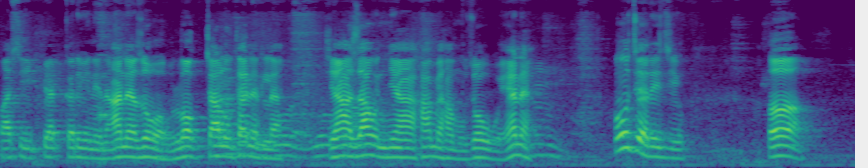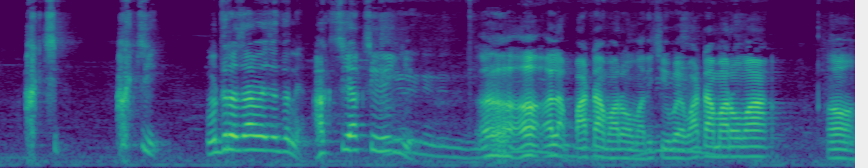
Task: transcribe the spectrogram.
પાછી પેક કરીને આને જોવો. બ્લોક ચાલુ થાય ને એટલે જ્યાં જાઉં ને ત્યાં સામે સામું જોવું હે ને? શું છે રીજીવ હ આક્ષી ઉધરસ આવે છે તને? આક્ષી આક્ષી થઈ ગઈ. હા હા અલા પાટા મારોમાં રીચીભાઈ વાટા મારોમાં હા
